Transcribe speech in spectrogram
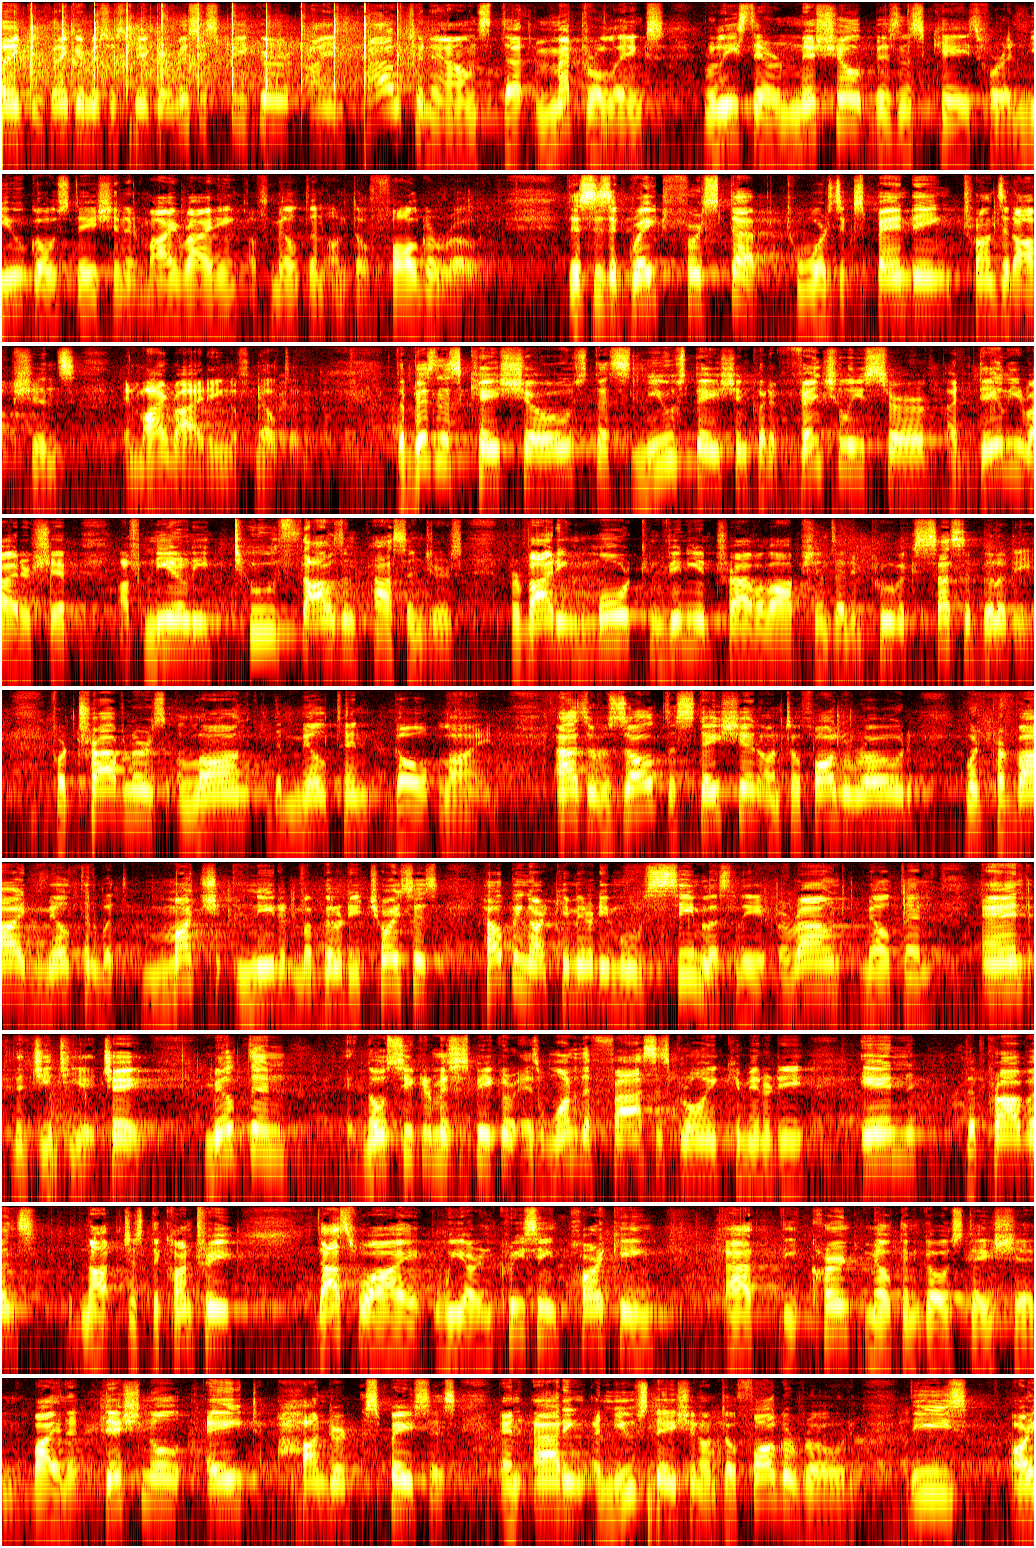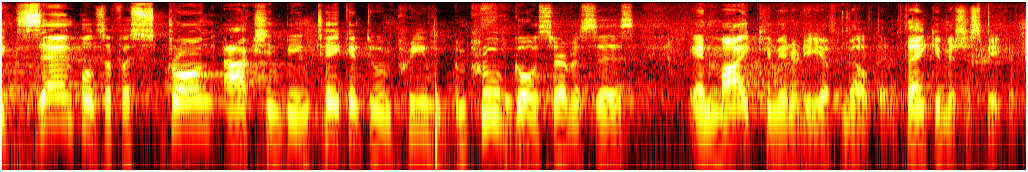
Thank you. Thank you, Mr. Speaker. Mr. Speaker, I am proud to announce that Metrolinx released their initial business case for a new GO station in my riding of Milton on Trafalgar Road. This is a great first step towards expanding transit options in my riding of Milton. The business case shows that this new station could eventually serve a daily ridership of nearly 2,000 passengers, providing more convenient travel options and improve accessibility for travelers along the Milton GO line. As a result, the station on Trafalgar Road would provide Milton with much-needed mobility choices, helping our community move seamlessly around Milton and the GTHA. Milton, no secret, Mr. Speaker, is one of the fastest-growing community in the province, not just the country. That's why we are increasing parking at the current Milton GO station by an additional 800 spaces and adding a new station on Trafalgar Road. These are examples of a strong action being taken to improve, improve GO services in my community of Milton. Thank you, Mr. Speaker.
